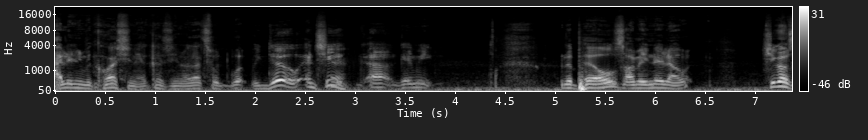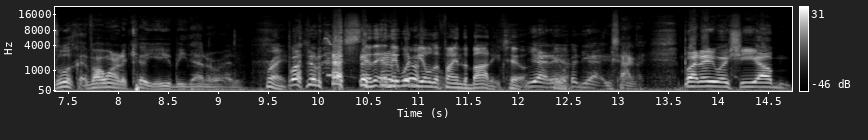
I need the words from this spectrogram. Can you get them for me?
I didn't even question it because you know that's what, what we do, and she uh, gave me the pills. I mean, you know, she goes, "Look, if I wanted to kill you, you'd be dead already." Right. But the best thing and, and they wouldn't be able to find the body, too. yeah, they would. Yeah, exactly. But anyway, she um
